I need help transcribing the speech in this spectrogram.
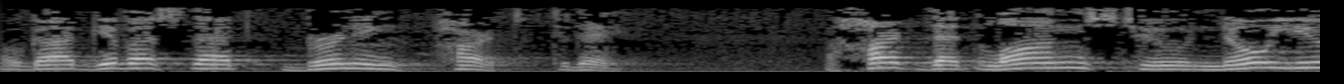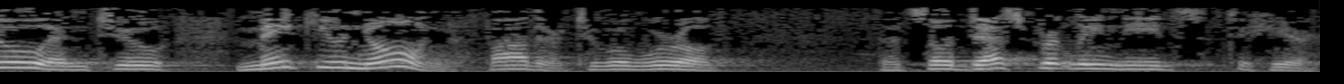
Oh God, give us that burning heart today a heart that longs to know you and to make you known, Father, to a world that so desperately needs to hear.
